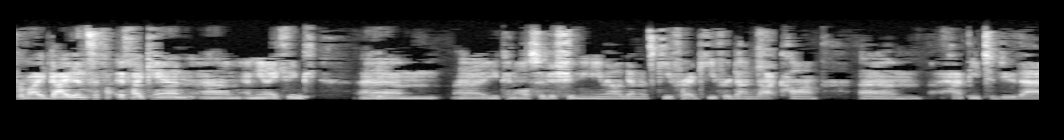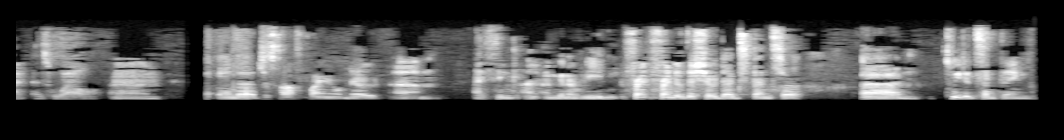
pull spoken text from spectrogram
provide guidance if if I can. I mean, I think um, uh, you can also just shoot me an email again. That's keefer at keeferdunn.com. Um, happy to do that as well. Um, and uh, just on a final note, um, I think I, am going to read, friend, friend of the show, Doug Spencer, um, tweeted something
